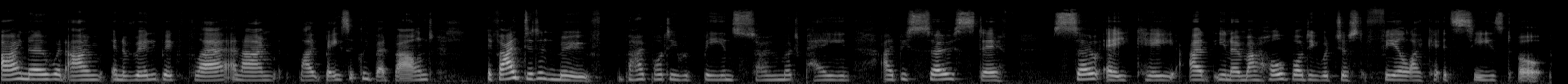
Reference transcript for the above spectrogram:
I know when I'm in a really big flare and I'm like basically bedbound, if I didn't move, my body would be in so much pain. I'd be so stiff, so achy. I'd, you know, my whole body would just feel like it had seized up.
